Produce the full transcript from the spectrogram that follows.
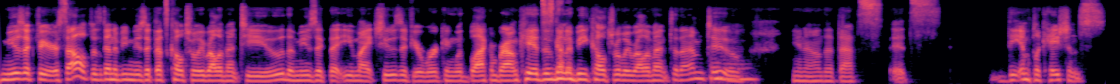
music for yourself is going to be music that's culturally relevant to you. The music that you might choose if you're working with black and brown kids is going to be culturally relevant to them too. Mhm. you know that that's it's the implications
